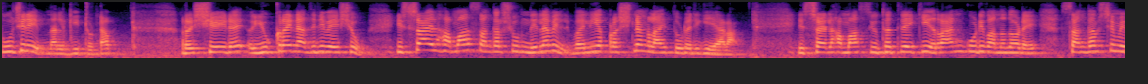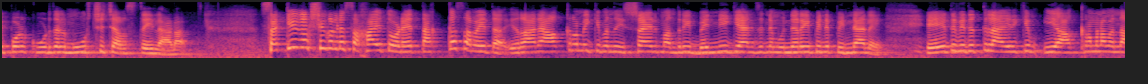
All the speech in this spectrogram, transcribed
സൂചനയും നൽകിയിട്ടുണ്ട്. റഷ്യയുടെ യുക്രൈൻ അധിനിവേശവും ഇസ്രായേൽ ഹമാസ് സംഘർഷവും നിലവിൽ വലിയ പ്രശ്നങ്ങളായി തുടരുകയാണ്. ഇസ്രായേൽ ഹമാസ് യുദ്ധത്തിലേക്ക് ഇറാൻ കൂടി വന്നതോടെ സംഘർഷം ഇപ്പോൾ കൂടുതൽ മൂർച്ഛിച്ച അവസ്ഥയിലാണ്. സഖ്യകക്ഷികളുടെ സഹായത്തോടെ തക്ക സമയത്ത് ഇറാനെ ആക്രമിക്കുമെന്ന് ഇസ്രായേൽ മന്ത്രി ബെന്നി ഗാൻസിന്റെ മുന്നറിയിപ്പിന് പിന്നാലെ ഏത് വിധത്തിലായിരിക്കും ഈ ആക്രമണമെന്ന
